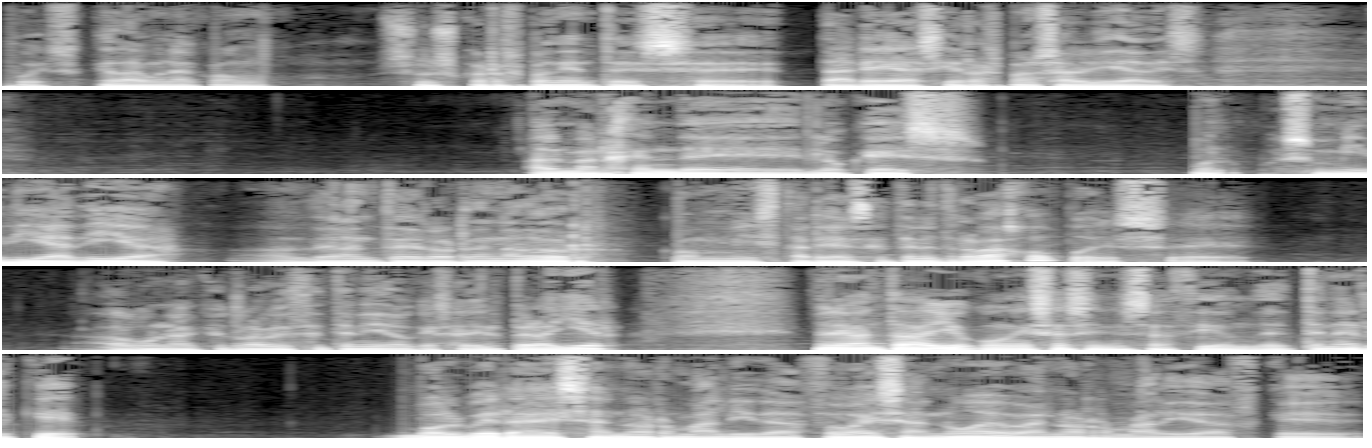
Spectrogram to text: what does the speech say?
pues cada una con sus correspondientes tareas y responsabilidades. Al margen de lo que es bueno, pues mi día a día delante del ordenador con mis tareas de teletrabajo, pues alguna que otra vez he tenido que salir. Pero ayer me levantaba yo con esa sensación de tener que volver a esa normalidad o a esa nueva normalidad que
